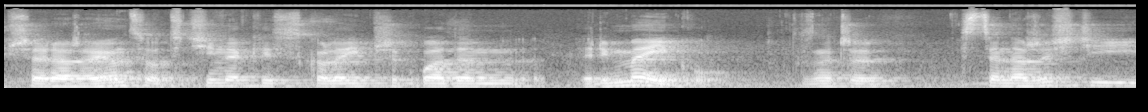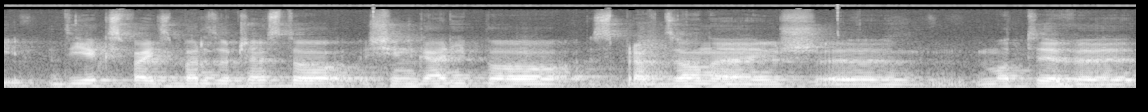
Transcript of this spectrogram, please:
przerażający odcinek, jest z kolei przykładem remake'u. To znaczy Scenarzyści The X-Files bardzo często sięgali po sprawdzone już e, motywy,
